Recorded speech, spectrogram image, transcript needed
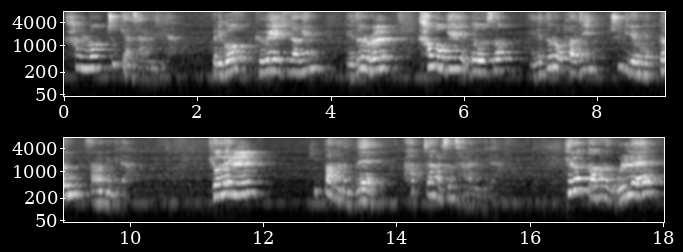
칼로 죽게 한 사람입니다. 그리고 교회의 주장인 베드로를 감옥에 넣어서 베드로까지 죽이려고 했던 사람입니다. 교회를 핍박하는데 앞장을 쓴 사람입니다. 헤롯 가문은 원래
